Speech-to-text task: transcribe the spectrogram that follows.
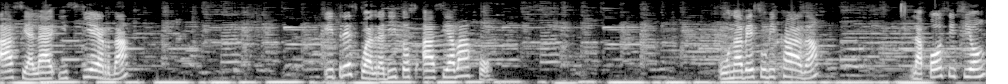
hacia la izquierda y 3 cuadraditos hacia abajo. Una vez ubicada la posición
